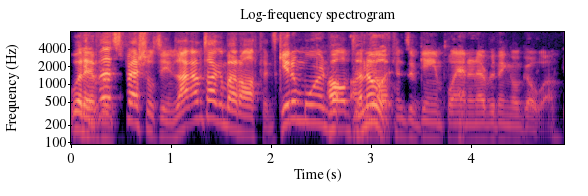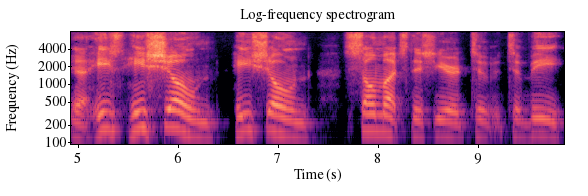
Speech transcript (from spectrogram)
Whatever. Yeah, that's special teams. I, am talking about offense. Get him more oh, involved oh, in the offensive game plan, and everything will go well. Yeah, he's he's shown he's shown so much this year to to be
